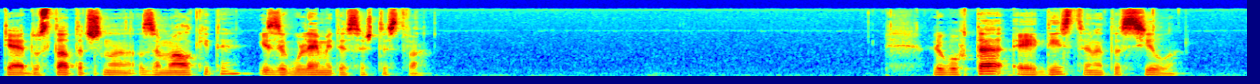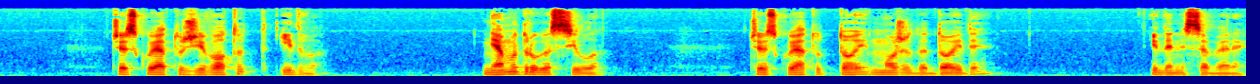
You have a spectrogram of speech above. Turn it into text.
Тя е достатъчна за малките и за големите същества. Любовта е единствената сила, чрез която животът идва. Няма друга сила, чрез която той може да дойде и да ни събере.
